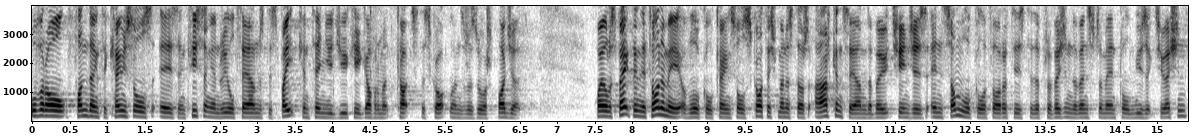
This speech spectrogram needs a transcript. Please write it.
Overall, funding to councils is increasing in real terms despite continued UK Government cuts to Scotland's resource budget. While respecting the autonomy of local councils, Scottish ministers are concerned about changes in some local authorities to the provision of instrumental music tuition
